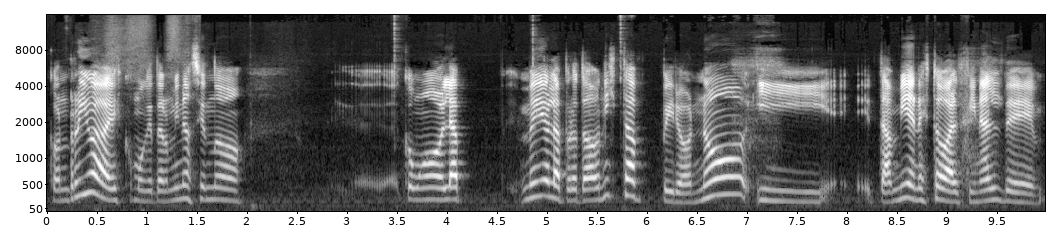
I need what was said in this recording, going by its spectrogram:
con Riva es como que termina siendo eh, como la medio la protagonista, pero no. Y también esto al final de.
